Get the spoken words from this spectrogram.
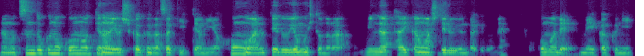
あの、積んどくの効能っていうのは吉川君がさっき言ったように、本をある程度読む人ならみんな体感はしてるんだけどね。ここまで明確に、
